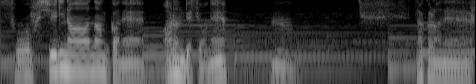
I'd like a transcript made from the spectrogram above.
そう不思議ななんかね、あるんですよね。うん。だからね、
